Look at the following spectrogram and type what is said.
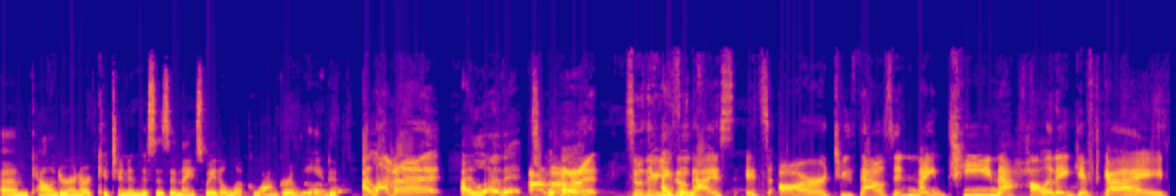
um, calendar in our kitchen, and this is a nice way to look longer lead. I love it. I love it. I love okay. it. So there you I go, think- guys. It's our 2019 holiday gift guide.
